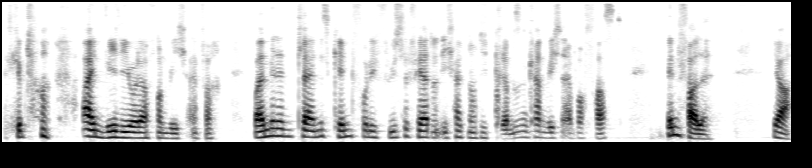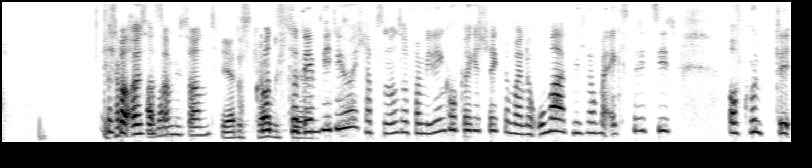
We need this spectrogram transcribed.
es gibt ein Video davon, wie ich einfach, weil mir ein kleines Kind vor die Füße fährt und ich halt noch nicht bremsen kann, wie ich einfach fast hinfalle. Ja. Das Ich war äußerst aber- amüsant. Ja, das glaube Kurz ich zu dir. dem Video. Ich habe es in unsere Familiengruppe geschickt und meine Oma hat mich nochmal explizit aufgrund de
